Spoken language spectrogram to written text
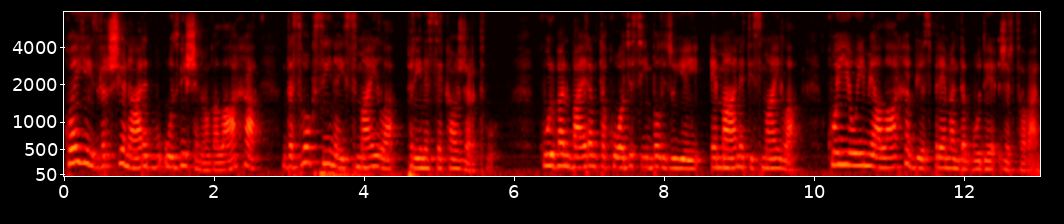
koji je izvršio naredbu uzvišenog Allaha da svog sina Ismaila prinese kao žrtvu. Kurban Bajram također simbolizuje i emanet Ismaila, koji je u ime Allaha bio spreman da bude žrtvovan.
